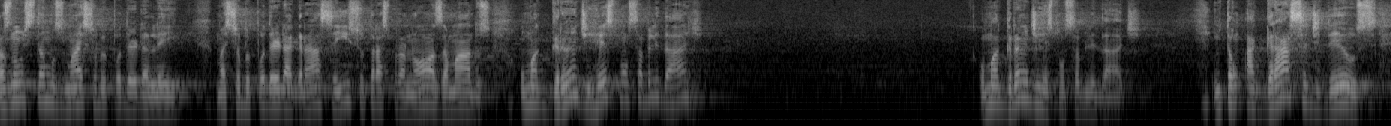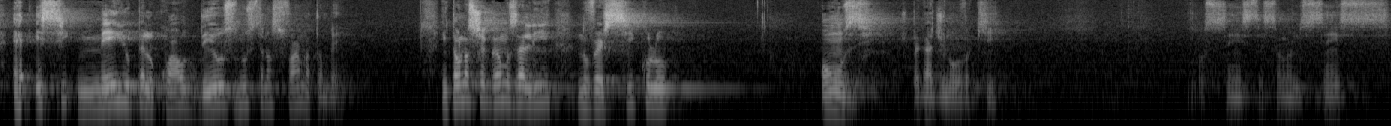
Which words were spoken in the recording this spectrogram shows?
Nós não estamos mais sob o poder da lei, mas sob o poder da graça, e isso traz para nós, amados, uma grande responsabilidade. Uma grande responsabilidade. Então, a graça de Deus é esse meio pelo qual Deus nos transforma também. Então, nós chegamos ali no versículo 11. Deixa eu pegar de novo aqui. Colossenses, Tessalonicenses,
